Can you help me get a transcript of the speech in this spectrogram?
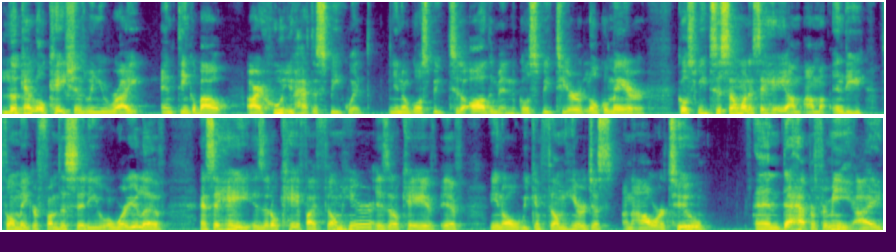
look at locations when you write and think about all right who you have to speak with. You know, go speak to the alderman, go speak to your local mayor, go speak to someone and say, hey, I'm, I'm an indie filmmaker from the city or where you live, and say, hey, is it okay if I film here? Is it okay if, if you know, we can film here just an hour or two? And that happened for me. I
